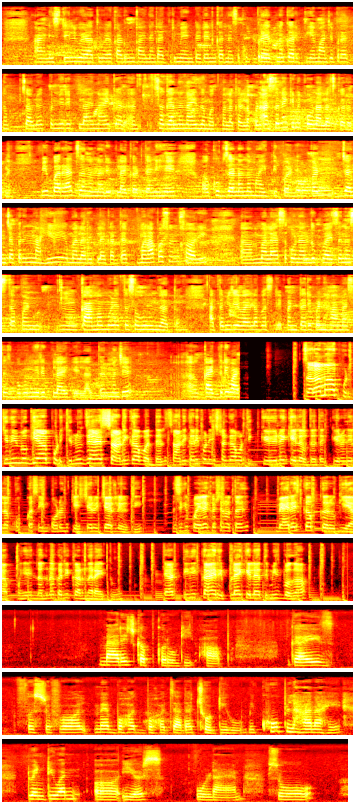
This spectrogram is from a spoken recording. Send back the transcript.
आणि स्टील वेळात वेळ काढून काही ना काहीतरी मी एंटरटेन करण्याचा खूप प्रयत्न करते आहे माझे प्रयत्न खूप चालू आहेत पण मी रिप्लाय नाही कर सगळ्यांना नाही जमत मला करायला. पण असं नाही की मी कोणालाच करत नाही. मी बऱ्याच जणांना रिप्लाय करते आणि हे खूप जणांना माहिती पण आहे. पण ज्यांच्यापर्यंत नाही मला रिप्लाय करतात मनापासून सॉरी मला असं कोणाला दुखवायचं नसतं पण कामामुळे तसं होऊन जातं. आता मी जेवायला बसले पण तरी पण हा मेसेज बघून मी रिप्लाय केला. तर म्हणजे काहीतरी वाट चला मग पुढची न्यूज बघूया. पुढची न्यूज आहे सानिकाबद्दल. सानिकाने पण इंस्टाग्रामवरती क्यूने केलं होतं. त्या क्यूने तिला खूप कसं इम्पॉर्टंट क्वेश्चन विचारले होती. जसं की पहिला क्वेश्चन होता मॅरेज कप करू आप? म्हणजे लग्न कधी करणार आहे तू? त्यात तिने काय रिप्लाय केला तुम्हीच बघा. मैरिज कब करोगी आप? गाइज फर्स्ट ऑफ ऑल मैं बहुत बहुत ज़्यादा छोटी हूँ. मैं खूप लहान आहे. Twenty one years old I am so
